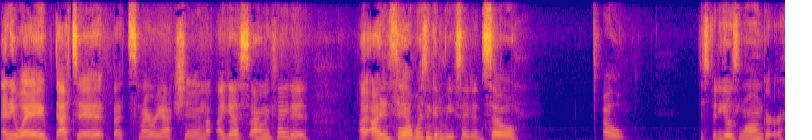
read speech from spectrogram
anyway, that's it. That's my reaction. I guess I'm excited. I, I didn't say I wasn't going to be excited, so. Oh. This video is longer.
